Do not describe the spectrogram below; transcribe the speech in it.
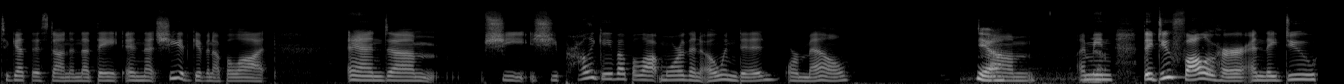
to get this done and that they and that she had given up a lot. And um she she probably gave up a lot more than Owen did or Mel. Yeah. Um, I mean, they do follow her and they do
